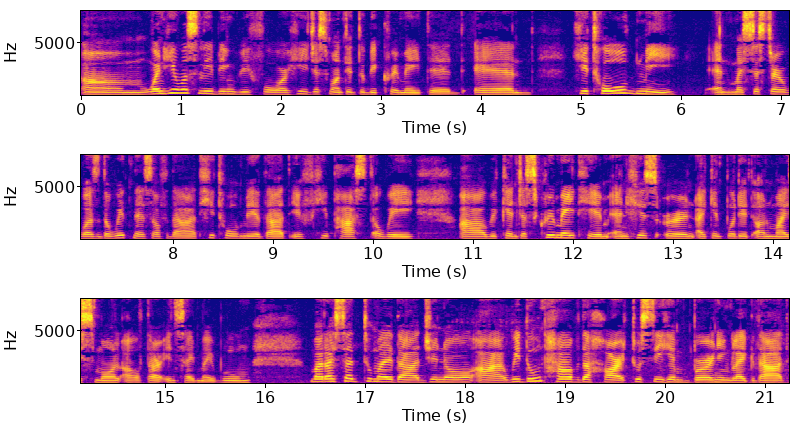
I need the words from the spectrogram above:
Um, when he was leaving before, he just wanted to be cremated. And he told me and my sister was the witness of that. He told me that if he passed away uh, we can just cremate him and his urn i can put it on my small altar inside my room but I said to my dad, you know, uh, we don't have the heart to see him burning like that.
